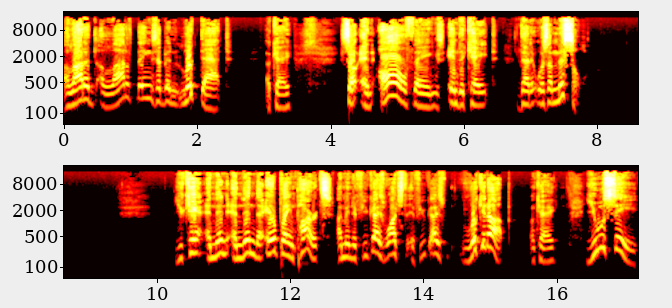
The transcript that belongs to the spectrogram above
A lot of a lot of things have been looked at. Okay, so and all things indicate that it was a missile. You can't, and then and then the airplane parts. I mean, if you guys watch, if you guys look it up, okay, you will see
